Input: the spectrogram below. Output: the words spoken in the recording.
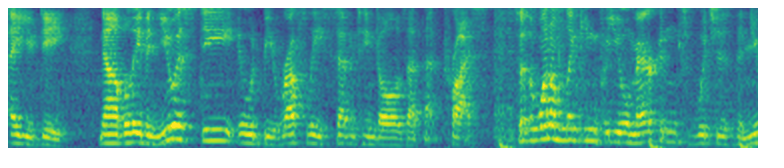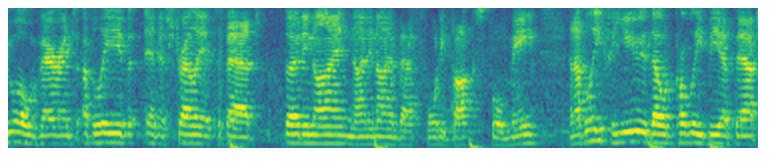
AUD. Now I believe in USD it would be roughly $17 at that price. So the one I'm linking for you Americans, which is the Neewer variant, I believe in Australia it's about $39.99, about 40 bucks for me. And I believe for you that would probably be about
